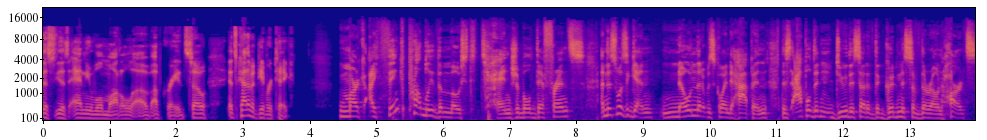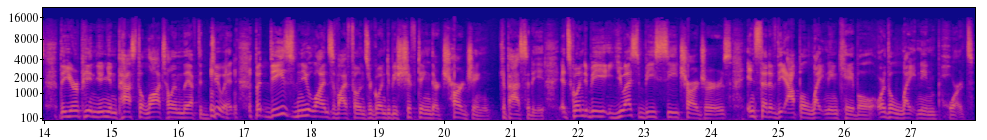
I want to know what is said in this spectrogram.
this this annual model of upgrades, so it's kind of a give or take. Marc, I think probably the most tangible difference, and this was again known that it was going to happen. This Apple didn't do this out of the goodness of their own hearts. The European Union passed a law telling them they have to do it. but these new lines of iPhones are going to be shifting their charging capacity. It's going to be USB C chargers instead of the Apple Lightning cable or the Lightning port.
